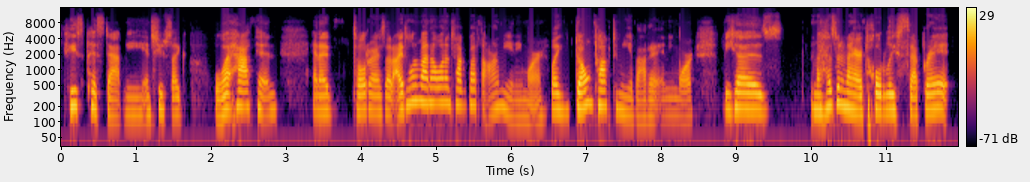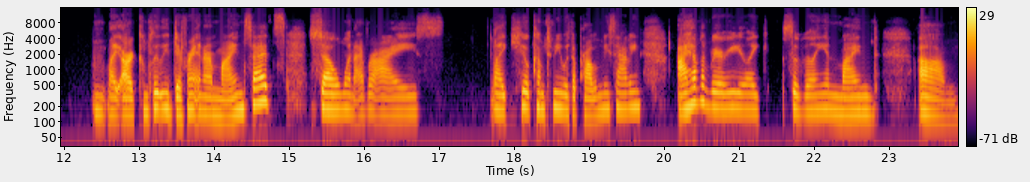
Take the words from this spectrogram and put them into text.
he's pissed at me. And she was like, what happened? And I told her, I said, I told him I don't want to talk about the army anymore. Like, don't talk to me about it anymore. Because my husband and I are totally separate mm, like are completely different in our mindsets. So whenever I like he'll come to me with a problem he's having i have a very like civilian mind um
